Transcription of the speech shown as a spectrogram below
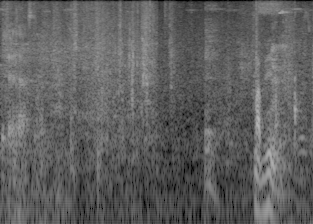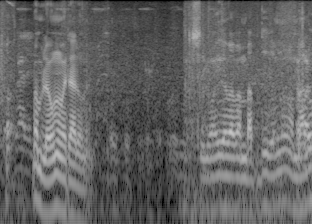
fantastic. Yon va mbap di yon nou, mbalo.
